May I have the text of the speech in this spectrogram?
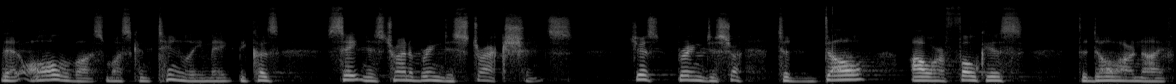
that all of us must continually make because Satan is trying to bring distractions. Just bring distraction to dull our focus, to dull our knife.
